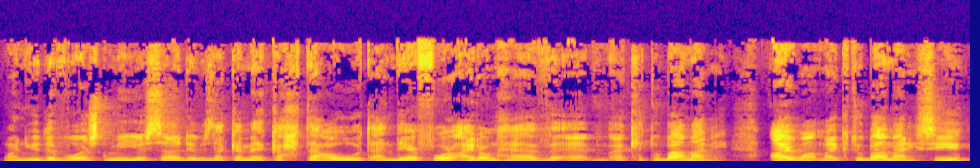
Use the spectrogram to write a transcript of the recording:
when you divorced me, you said it was like a mekah ta'ut, and therefore I don't have a, a ketubah money. I want my ketubah money. See,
